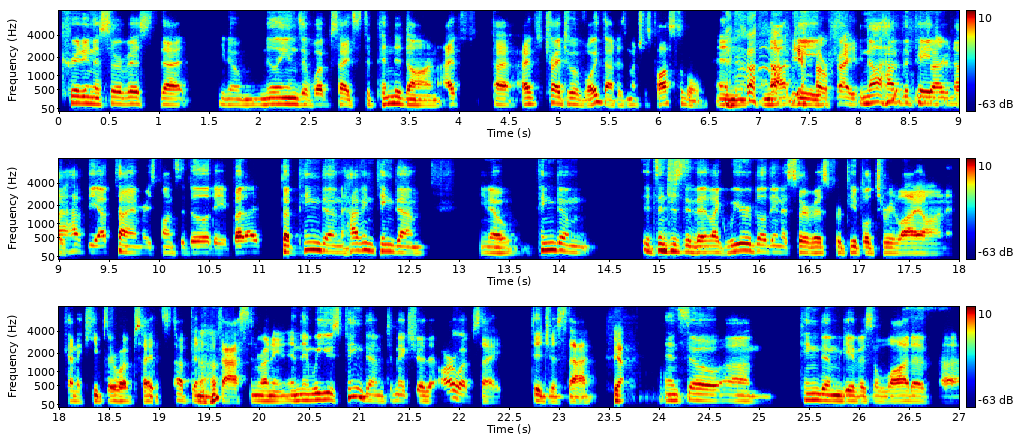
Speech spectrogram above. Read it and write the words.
creating a service that you know millions of websites depended on i've uh, i've tried to avoid that as much as possible and not be yeah, right. not have the page exactly. or not have the uptime responsibility but I, but pingdom having pingdom you know pingdom it's interesting that like we were building a service for people to rely on and kind of keep their websites up and uh-huh. fast and running and then we use pingdom to make sure that our website did just that yeah and so um, pingdom gave us a lot of uh,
